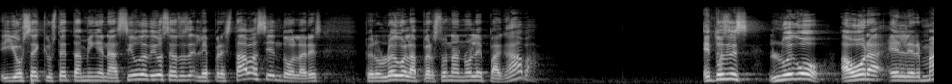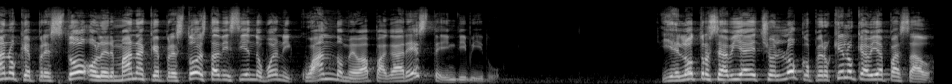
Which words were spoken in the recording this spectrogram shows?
y yo sé que usted también es nacido de Dios, entonces le prestaba 100 dólares, pero luego la persona no le pagaba. Entonces, luego, ahora el hermano que prestó o la hermana que prestó está diciendo, bueno, ¿y cuándo me va a pagar este individuo? Y el otro se había hecho el loco, pero ¿qué es lo que había pasado?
